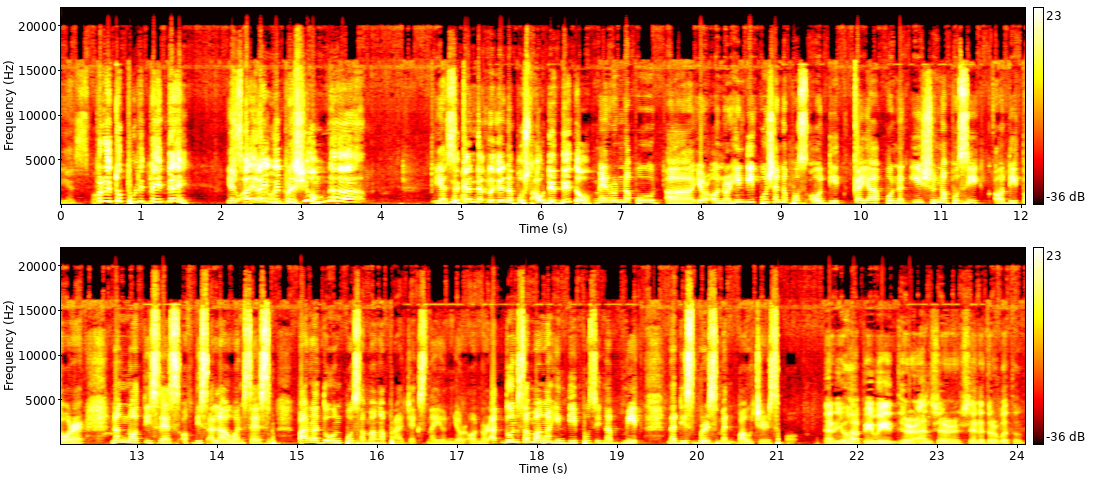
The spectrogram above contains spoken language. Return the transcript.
Yes po. Pero ito fully paid na eh. Yes, so I, I, we presume na Yes po. nagkandak na kayo ng post-audit dito. Meron na po, uh, Your Honor, hindi po siya na post-audit, kaya po nag-issue na po si auditor ng notices of disallowances para doon po sa mga projects na yun, Your Honor. At doon sa mga hindi po sinubmit na disbursement vouchers po. Are you happy with her answer, Senator Bato?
